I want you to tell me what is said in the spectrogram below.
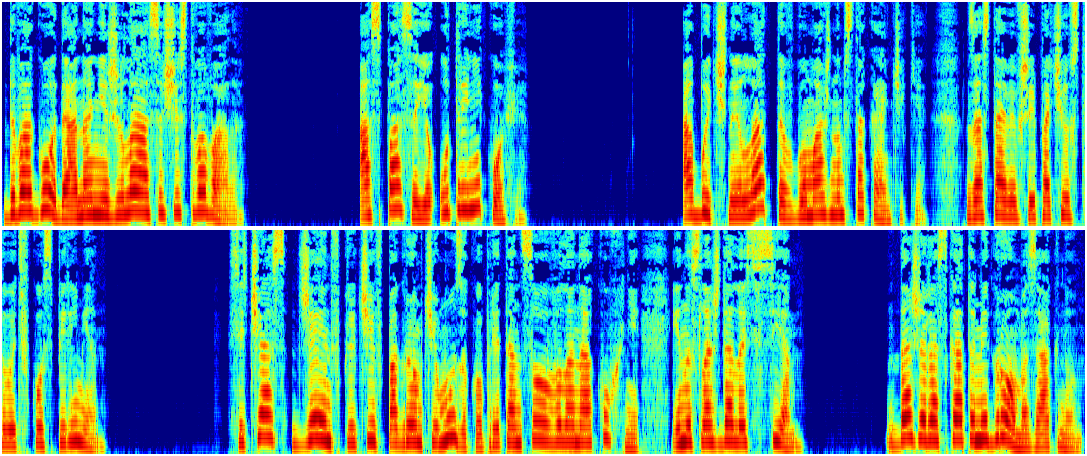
Два года она не жила, а существовала. А спас ее утренний кофе. Обычный латте в бумажном стаканчике, заставивший почувствовать вкус перемен. Сейчас Джейн, включив погромче музыку, пританцовывала на кухне и наслаждалась всем, даже раскатами грома за окном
